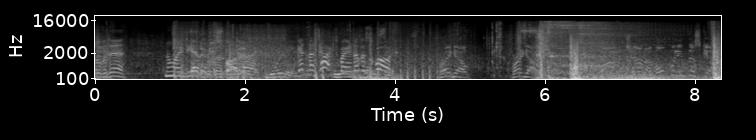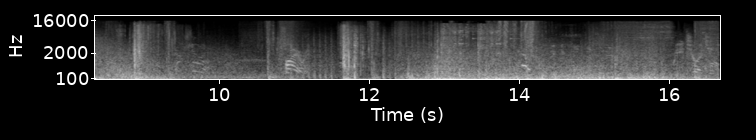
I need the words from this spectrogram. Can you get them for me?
over there. No idea Enemy that to die. Getting attacked by another squad. Frag out. Frag out. John, I'm opening this up. Recharging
